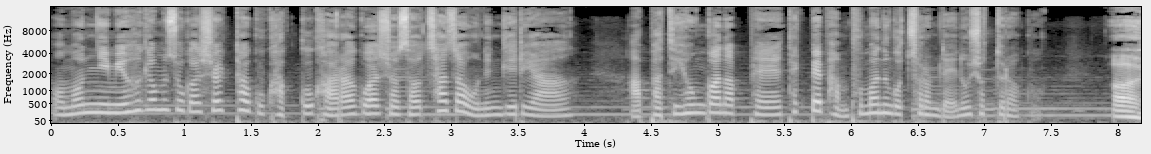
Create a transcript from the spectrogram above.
어머님이 흑염소가 싫다고 갖고 가라고 하셔서 찾아오는 길이야. 아파트 현관 앞에 택배 반품하는 것처럼 내놓으셨더라고. 아휴,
